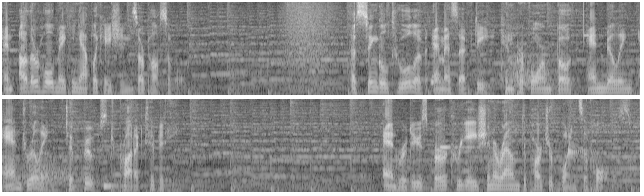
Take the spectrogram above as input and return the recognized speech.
And other hole making applications are possible. A single tool of MSFD can perform both end milling and drilling to boost productivity and reduce burr creation around departure points of holes.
